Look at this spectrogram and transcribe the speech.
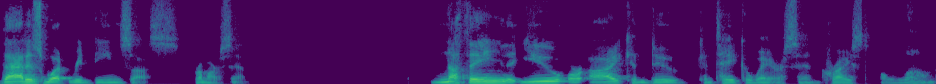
That is what redeems us from our sin. Nothing that you or I can do can take away our sin. Christ alone.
